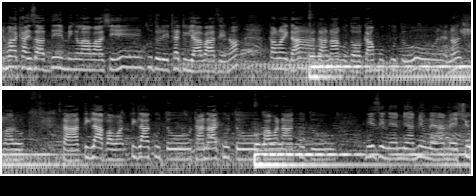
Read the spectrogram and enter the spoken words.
ညီမခိုင်စာသင်းမင်္ဂလာပါရှင်ကုသိုလ်တွေထပ်တူရပါစေနော်ကောင်းလိုက်တာဒါနဟုသောကောင်းမှုကုသိုလ်တဲ့နော်ညီမတို့ဒါသီလဘာဝသီလကုသိုလ်ဒါနကုသိုလ်ဘာဝနာကုသိုလ်နေ့စဉ်နဲ့မြန်မြုပ်နေရမယ်ရှူ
